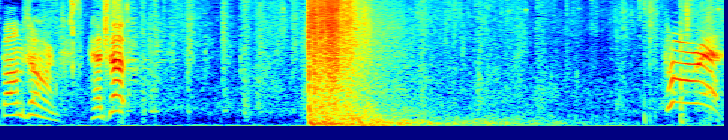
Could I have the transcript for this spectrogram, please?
Bombs armed. Heads up. Forest!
